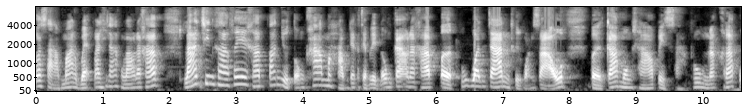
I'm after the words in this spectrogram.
ก็สามารถแวะมาที่ร้านของเรานะครับร้านชินคาเฟ่ครับตั้งอยู่ตรงข้ามมหาวิทยาลัยเกษตรบัณฑิตร่มเก้านะครับเปิดทุกวันจันทร์ถึงวันเสาร์เปิด9โมงเช้าปิด3ทุ่มนะครับผ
